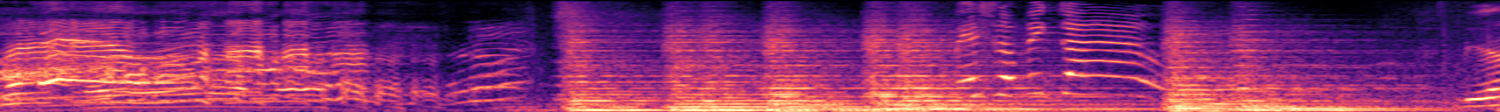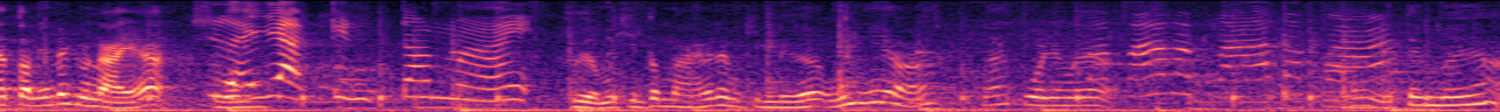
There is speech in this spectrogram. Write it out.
แม่ไม่ชอบไม่เก้าเบียร์ตอนนี้เราอยู่ไหนอะเสืออยากกินต้นไม้เสือมันกินต้นไม้ไม่ได้มันกินเนื้อ อุ้ยนี่เหรอ น่ากลัวจังเลยอะป้าป้าป้าป้าโอ้โหเต็มเลยอะ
